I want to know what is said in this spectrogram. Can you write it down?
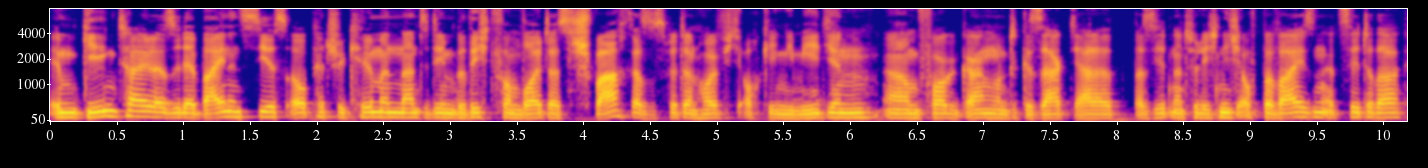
Im Gegenteil, also der Binance CSO Patrick Hillman nannte den Bericht von Reuters schwach. Also es wird dann häufig auch gegen die Medien ähm, vorgegangen und gesagt, ja, das basiert natürlich nicht auf Beweisen etc.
